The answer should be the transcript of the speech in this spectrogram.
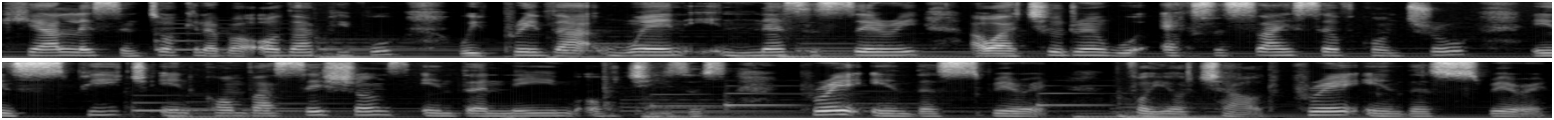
careless in talking about other people. We pray that when necessary, our children will exercise self control in speech, in conversations in the name of Jesus. Pray in the Spirit for your child. Pray in the Spirit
